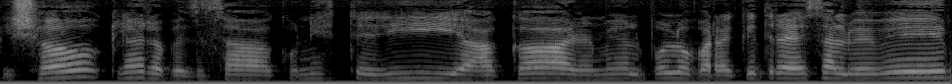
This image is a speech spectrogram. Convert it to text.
Y yo, claro, pensaba, con este día acá en el medio del pueblo, ¿para qué traes al bebé?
